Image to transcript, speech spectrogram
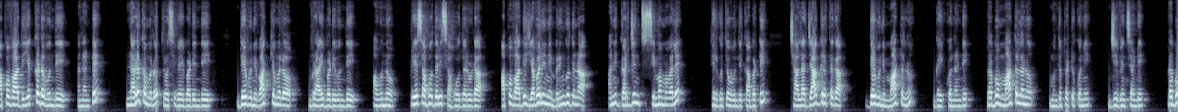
అపవాది ఎక్కడ ఉంది అనంటే నరకములో త్రోసివేయబడింది. దేవుని వాక్యములో వ్రాయబడి ఉంది. అవును ప్రియ సహోదరి సహోదరుడా అపవాది ఎవరిని మృంగుదునా అని గర్జించు సింహము వలె తిరుగుతూ ఉంది కాబట్టి చాలా జాగ్రత్తగా దేవుని మాటలను గైకొనండి. ప్రభు మాటలను ముందు పెట్టుకొని జీవించండి. ప్రభు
